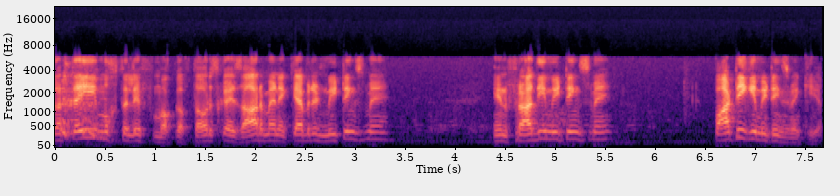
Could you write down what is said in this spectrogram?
कतई मुख्तलिफ़ मौकफ था और इसका इजहार मैंने कैबिनेट मीटिंग्स में, इनफरादी मीटिंग्स में, पार्टी की मीटिंग्स में किया।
